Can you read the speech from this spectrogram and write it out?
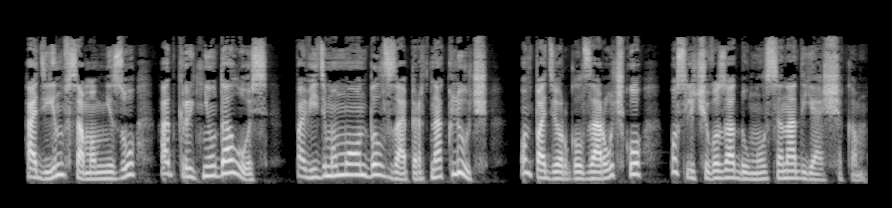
Один, в самом низу, открыть не удалось. По-видимому, он был заперт на ключ. Он подергал за ручку, после чего задумался над ящиком.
